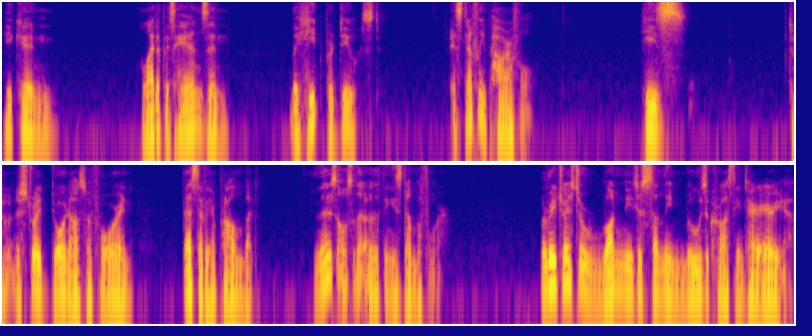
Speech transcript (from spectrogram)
he can light up his hands and the heat produced. It's definitely powerful. He's destroyed doorknobs before, and that's definitely a problem, but there's also that other thing he's done before. Whenever he tries to run, he just suddenly moves across the entire area.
